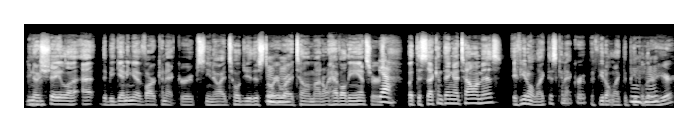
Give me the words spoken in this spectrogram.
You know, Mm-hmm. Shayla, at the beginning of our Connect groups, you know, I told you this story Mhm. where I tell them I don't have all the answers. Yeah. But the second thing I tell them is if you don't like this Connect group, if you don't like the people that are Mhm. here,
